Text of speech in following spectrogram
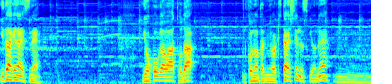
いただけないですね。横川、戸田。この辺りには期待してるんですけどね。うん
